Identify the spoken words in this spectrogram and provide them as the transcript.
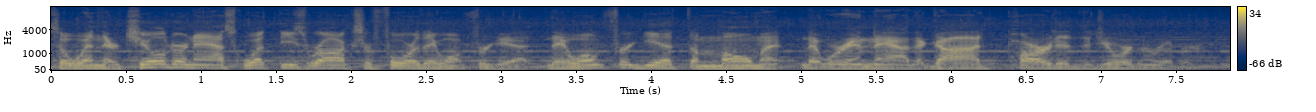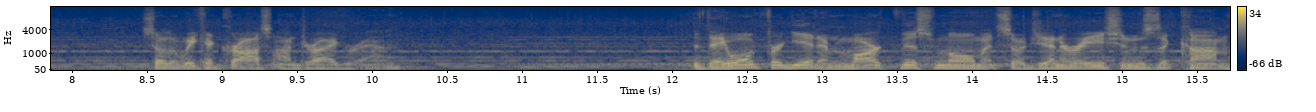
So when their children ask what these rocks are for, they won't forget. They won't forget the moment that we're in now, that God parted the Jordan River so that we could cross on dry ground. That they won't forget and mark this moment so generations that come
